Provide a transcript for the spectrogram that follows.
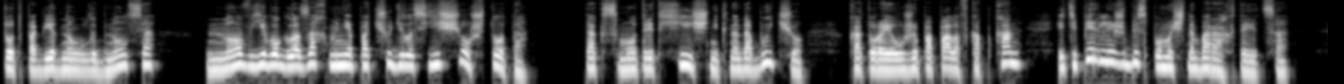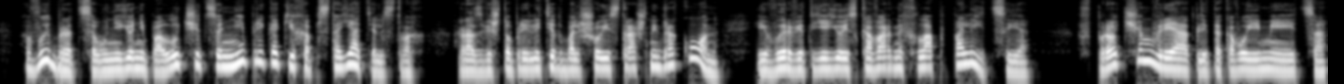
Тот победно улыбнулся, но в его глазах мне почудилось еще что-то. Так смотрит хищник на добычу, которая уже попала в капкан и теперь лишь беспомощно барахтается. Выбраться у нее не получится ни при каких обстоятельствах, разве что прилетит большой и страшный дракон и вырвет ее из коварных лап полиция. Впрочем, вряд ли таково имеется,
